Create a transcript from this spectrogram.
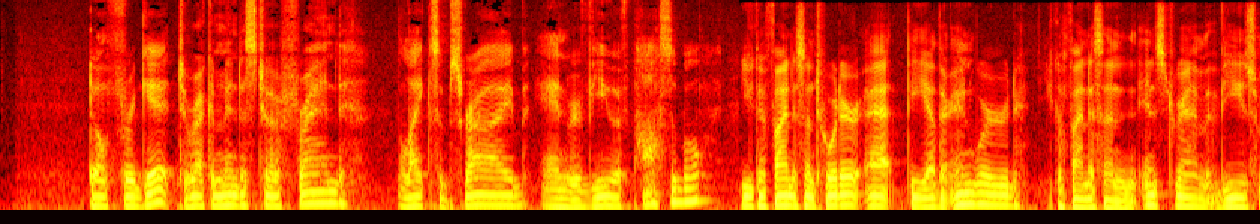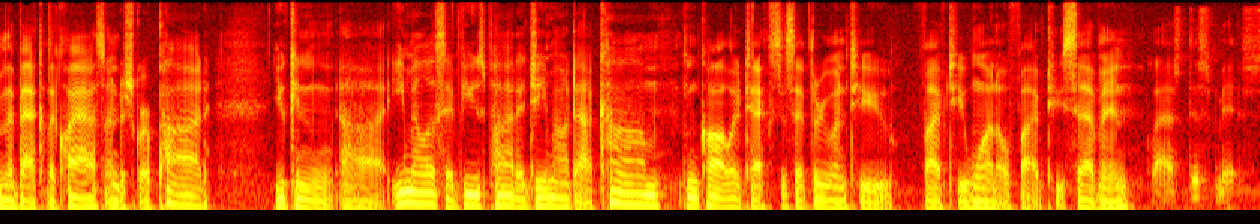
Don't forget to recommend us to a friend. like, subscribe, and review if possible. You can find us on Twitter at the other N word. You can find us on Instagram at views from the back of the class underscore pod. You can uh, email us at viewspod at gmail.com. You can call or text us at 312 521 0527. Class dismissed.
